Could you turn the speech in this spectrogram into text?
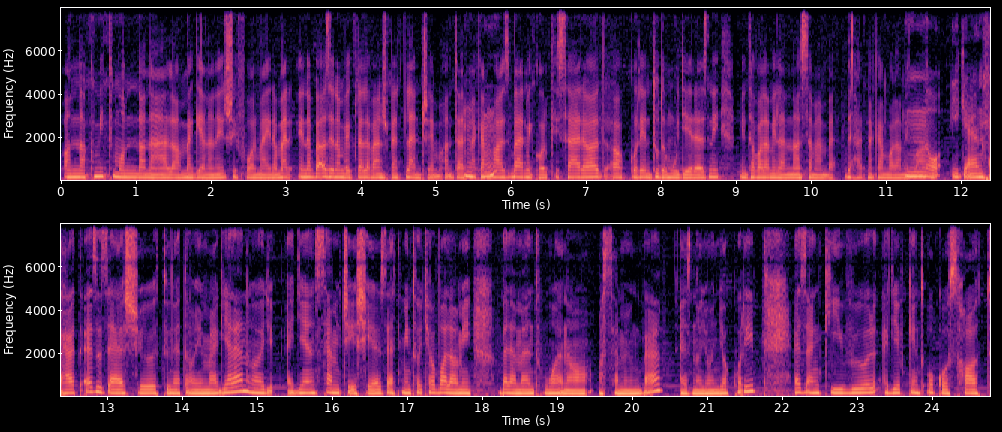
annak mit mondanál a megjelenési formáira? Mert én ebben azért nem vagyok releváns, mert lencsém van. Tehát uh-huh. nekem, ha az bármikor kiszárad, akkor én tudom úgy érezni, mintha valami lenne a szemembe. De hát nekem valami van. No, igen, tehát ez az első tünet, ami megjelen, hogy egy ilyen szemcsés érzet, mint hogyha valami belement volna a szemünkbe, ez nagyon gyakori. Ezen kívül egyébként okozhat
